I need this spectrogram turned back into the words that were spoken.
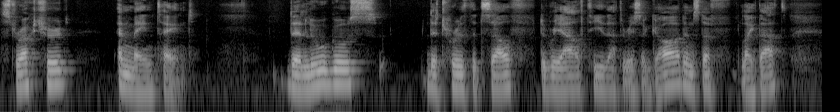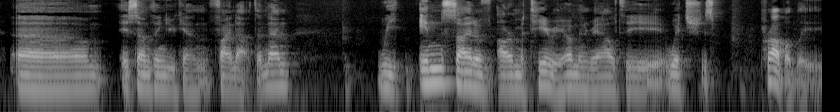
structured and maintained. The logos, the truth itself, the reality that there is a God and stuff like that, um, is something you can find out. And then we, inside of our materium in reality, which is probably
